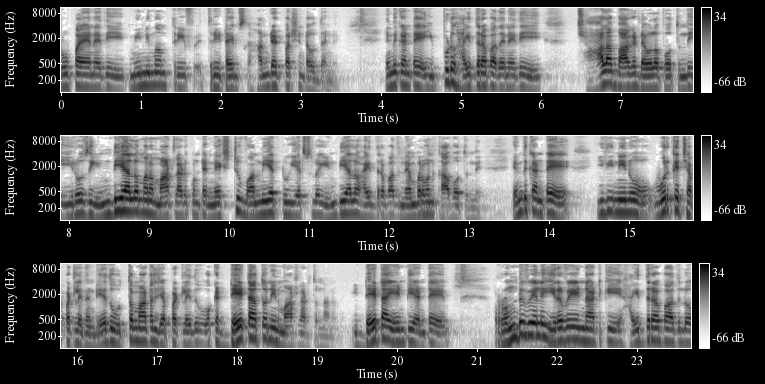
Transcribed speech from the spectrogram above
రూపాయి అనేది minimum three three times hundred percent అవుద్దండి. ఎందుకంటే ఇప్పుడు హైదరాబాద్ అనేది చాలా బాగా డెవలప్ అవుతుంది. ఈరోజు ఇండియాలో మనం మాట్లాడుకుంటే నెక్స్ట్ వన్ ఇయర్ టూ ఇయర్స్లో ఇండియాలో హైదరాబాద్ నెంబర్ వన్ కాబోతుంది. ఎందుకంటే ఇది నేను ఊరికే చెప్పట్లేదండి. ఏదో ఉత్తమ మాటలు చెప్పట్లేదు. ఒక డేటాతో నేను మాట్లాడుతున్నాను. ఈ డేటా ఏంటి అంటే రెండు వేల ఇరవై నాటికి హైదరాబాద్లో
